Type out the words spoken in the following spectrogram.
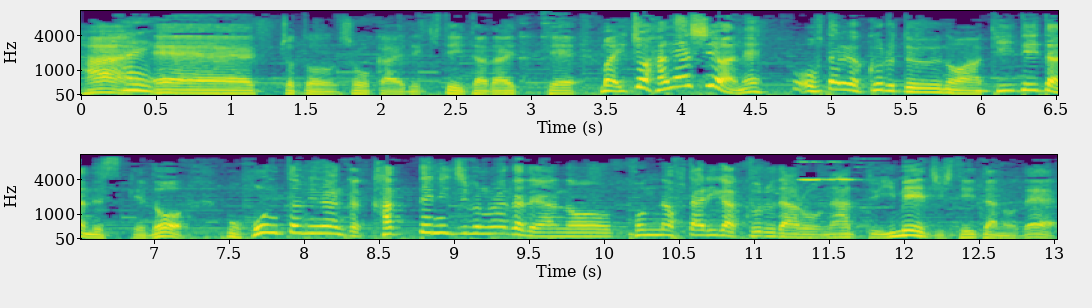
はい、はいえー、ちょっと紹介で来ていただいて、まあ一応話はね、お二人が来るというのは聞いていたんですけど、もう本当になんか勝手に自分の中であの、こんな二人が来るだろうなっていうイメージしていたので、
